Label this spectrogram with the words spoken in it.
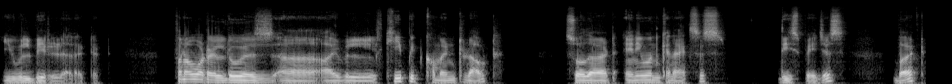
you will be redirected. For now what I'll do is uh, I will keep it commented out so that anyone can access these pages. But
